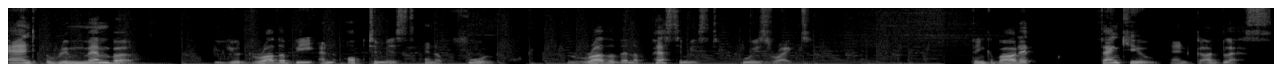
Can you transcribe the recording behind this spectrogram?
And remember, you'd rather be an optimist and a fool rather than a pessimist who is right. Think about it. Thank you, and God bless.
